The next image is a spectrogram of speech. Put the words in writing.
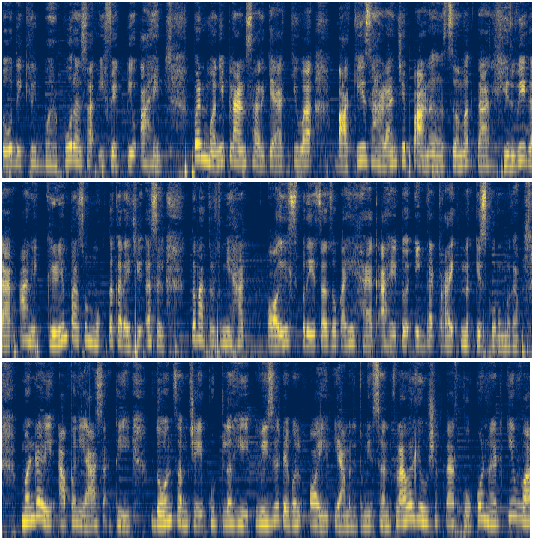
तो देखील भरपूर असा इफेक्टिव्ह आहे. पण मनी प्लांटसारख्या किंवा बाकी झाडांचे पानं चमकदार हिरवीगार आणि किडींपासून मुक्त करायची असेल तर मात्र तुम्ही हा ऑइल स्प्रेचा जो काही हॅक आहे तो एकदा ट्राय नक्कीच करून बघा. मंडळी आपण यासाठी दोन चमचे कुठलंही व्हेजिटेबल ऑइल यामध्ये तुम्ही सनफ्लावर घेऊ शकता कोकोनट किंवा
